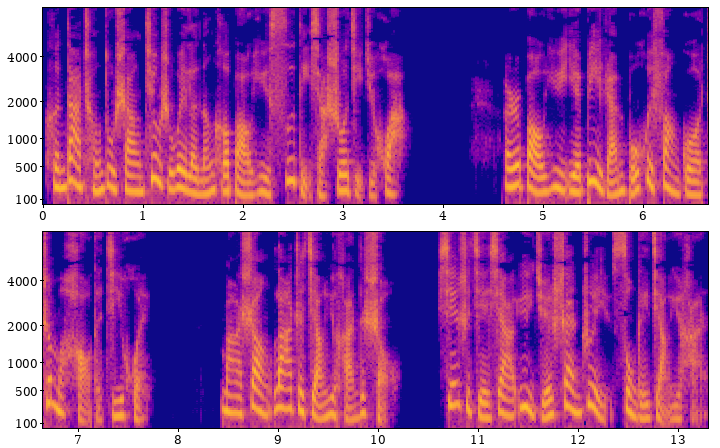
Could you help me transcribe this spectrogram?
很大程度上就是为了能和宝玉私底下说几句话，而宝玉也必然不会放过这么好的机会，马上拉着蒋玉菡的手，先是解下玉珏扇坠送给蒋玉菡，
